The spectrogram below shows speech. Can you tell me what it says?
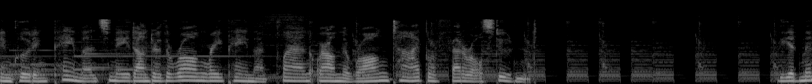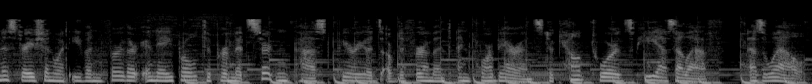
including payments made under the wrong repayment plan or on the wrong type of federal student. The administration went even further in April to permit certain past periods of deferment and forbearance to count towards PSLF, as well.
